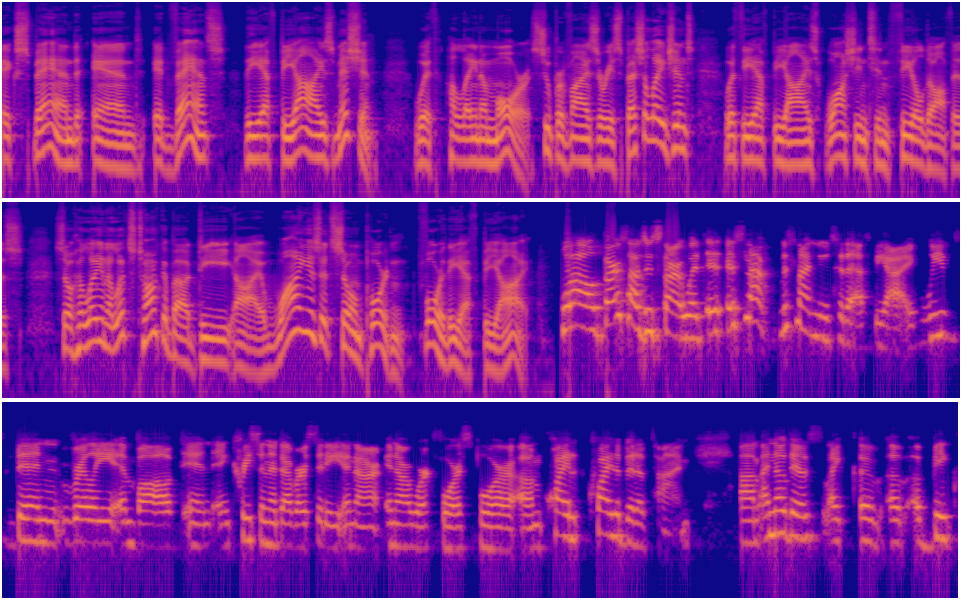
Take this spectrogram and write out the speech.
expand and advance the FBI's mission with Helena Moore, Supervisory Special Agent with the FBI's Washington Field Office. So, Helena, let's talk about DEI. Why is it so important for the FBI? Well, first I'll just start with it, it's not it's not new to the FBI. We've been really involved in increasing the diversity in our in our workforce for um, quite quite a bit of time. Um, I know there's like a, a, a, big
